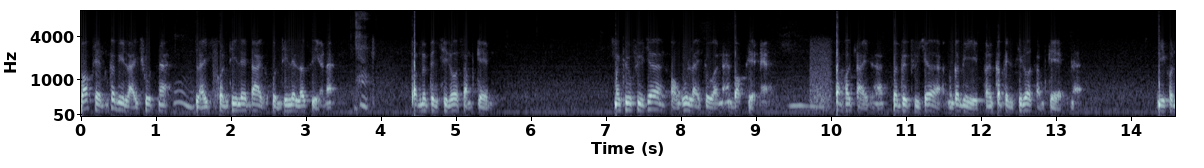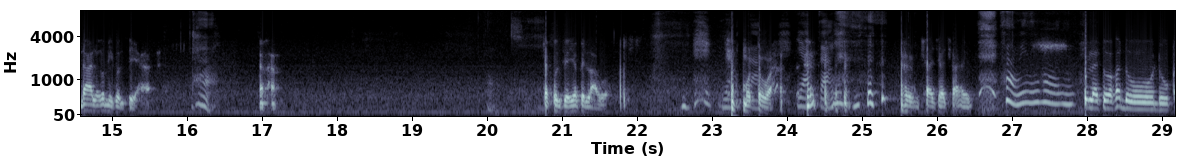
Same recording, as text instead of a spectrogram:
บล็อกเทรดมันก็มีหลายชุดนะอืมหลายคนที่เล่นได้กับคนที่เล่นแล้วเสียนะค่ะเพราะมันเป็นซีโร่ซัมเกม มันคือฟิวเจอร์ของหุ้นรายตัวนะบล็อกเทรดเนี่ยอืมต้องเข้าใจนะครับมันเป็นฟิวเจอร์ มันก็มีมันก็เป็นซีโร่ซัมเกมนะมีคนได้แล้วก็มีคนเสียค่ะนะครับแต่คนเสียจะเป็นเรายากจังหมดตัว ยากจัง เออใช่ใช่ใช่ค่ะพี่นิพนธ์คุณรายตัวก็ดูดูไป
